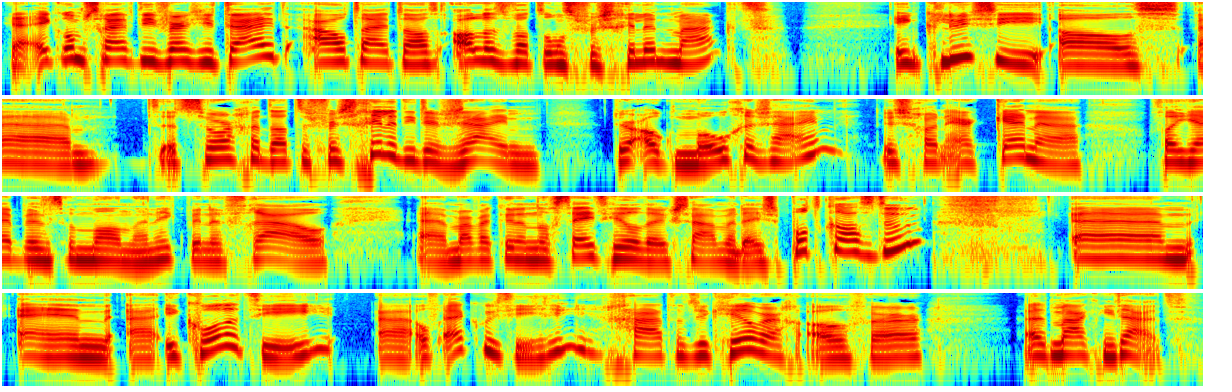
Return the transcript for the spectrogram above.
Ja, ik omschrijf diversiteit altijd als alles wat ons verschillend maakt. Inclusie als ehm, het zorgen dat de verschillen die er zijn, er ook mogen zijn. Dus gewoon erkennen van jij bent een man en ik ben een vrouw. Eh, maar wij kunnen nog steeds heel leuk samen deze podcast doen. Ehm, en eh, equality eh, of equity gaat natuurlijk heel erg over het maakt niet uit.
